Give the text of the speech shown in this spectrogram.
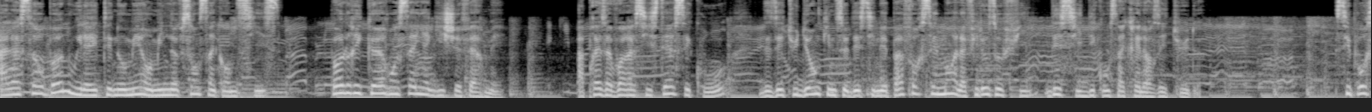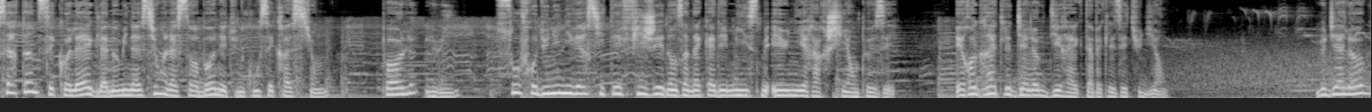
À la Sorbonne, où il a été nommé en 1956, Paul Ricoeur enseigne à guichet fermé. Après avoir assisté à ses cours, des étudiants qui ne se destinaient pas forcément à la philosophie décident d'y consacrer leurs études. Si pour certains de ses collègues la nomination à la Sorbonne est une consécration, Paul, lui, souffre d'une université figée dans un académisme et une hiérarchie empesée, et regrette le dialogue direct avec les étudiants. Le dialogue,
